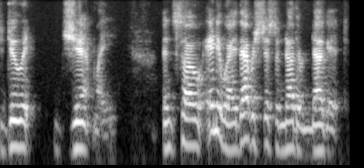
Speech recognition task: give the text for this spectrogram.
to do it gently. And so, anyway, that was just another nugget.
